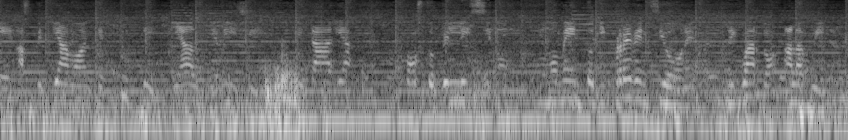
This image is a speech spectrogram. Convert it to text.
e aspettiamo anche tutti gli altri amici d'Italia, un posto bellissimo, un momento di prevenzione riguardo alla guida.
